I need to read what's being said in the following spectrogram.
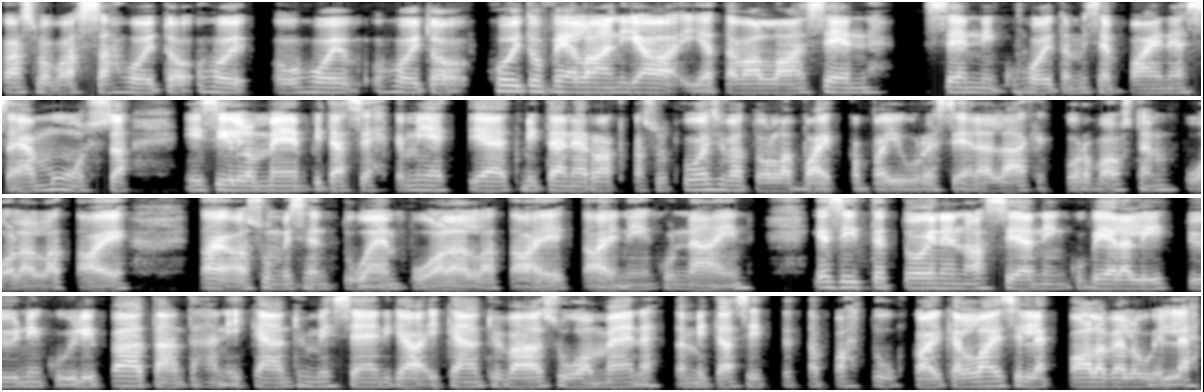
kasvavassa hoito, hoi, hoi, hoito, hoitovelan ja, ja tavallaan sen, sen niin kuin hoitamisen paineessa ja muussa, niin silloin meidän pitäisi ehkä miettiä, että mitä ne ratkaisut voisivat olla vaikkapa juuri siellä lääkekorvausten puolella tai, tai asumisen tuen puolella tai, tai niin kuin näin. Ja sitten toinen asia niin kuin vielä liittyy niin kuin ylipäätään tähän ikääntymiseen ja ikääntyvään Suomeen, että mitä sitten tapahtuu kaikenlaisille palveluille,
